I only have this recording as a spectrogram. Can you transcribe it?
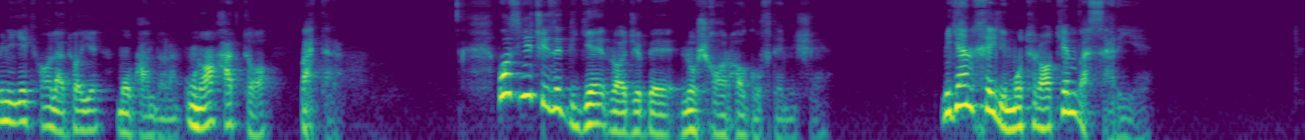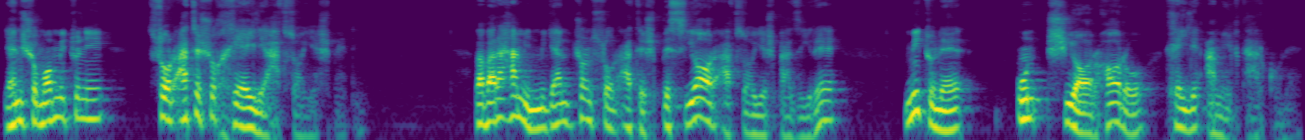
ببینید یک حالت های مبهم دارن. اونا حتی بدترن. باز یه چیز دیگه راجع به نشخارها گفته میشه. میگن خیلی متراکم و سریعه. یعنی شما می‌تونی سرعتش رو خیلی افزایش بدی. و برای همین میگن چون سرعتش بسیار افزایش پذیره می‌تونه اون شیارها رو خیلی عمیق تر کنه.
